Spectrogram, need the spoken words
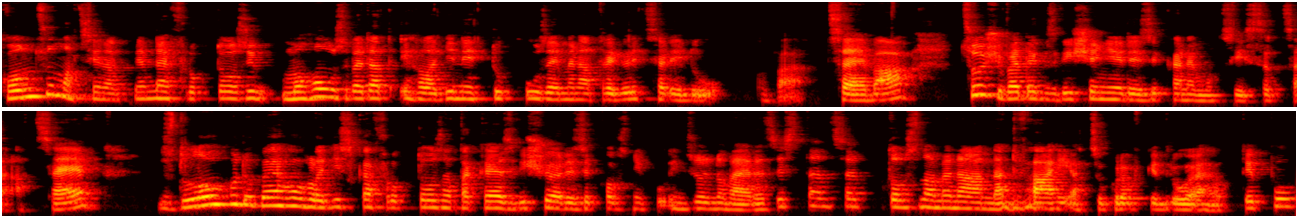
konzumaci nadměrné fruktózy mohou zvedat i hladiny tuků, zejména triglyceridů v cévách, což vede k zvýšení rizika nemocí srdce a cév. Z dlouhodobého hlediska fruktóza také zvyšuje riziko vzniku insulinové rezistence, to znamená nadváhy a cukrovky druhého typu.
